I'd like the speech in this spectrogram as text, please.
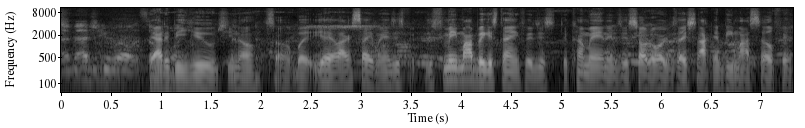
I imagine you will. At some That'd be huge, you know. So, but yeah, like I say, man, just, just for me, my biggest thing for just to come in and just show the organization I can be myself and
